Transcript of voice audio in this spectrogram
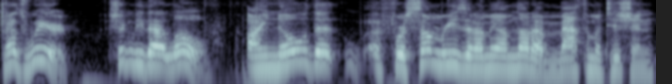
That's weird. Shouldn't be that low. I know that uh, for some reason, I mean, I'm not a mathematician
